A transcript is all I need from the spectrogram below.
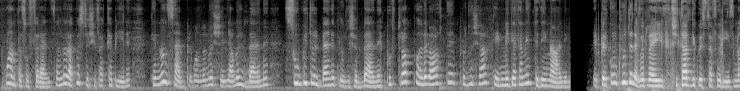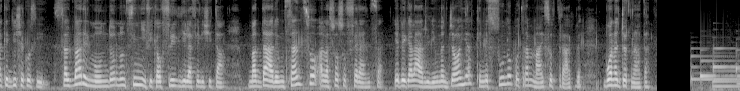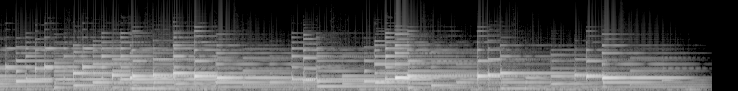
quanta sofferenza. Allora questo ci fa capire che non sempre quando noi scegliamo il bene, subito il bene produce bene, purtroppo alle volte produce anche immediatamente dei mali. E per concludere vorrei citarvi questo aforisma che dice così: Salvare il mondo non significa offrirgli la felicità, ma dare un senso alla sua sofferenza e regalargli una gioia che nessuno potrà mai sottrarre. Buona giornata.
